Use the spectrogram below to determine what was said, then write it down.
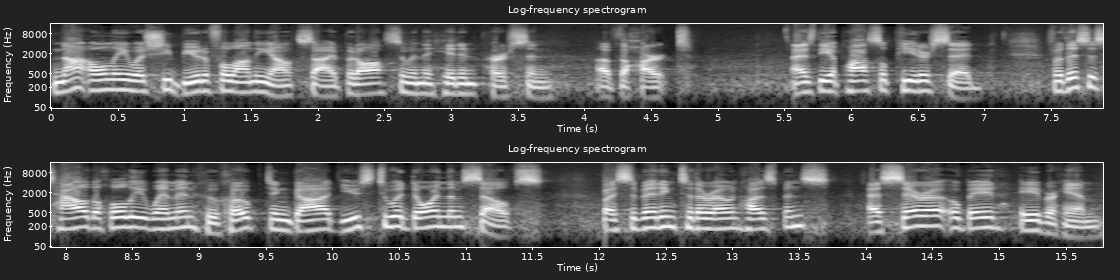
Not only was she beautiful on the outside, but also in the hidden person of the heart. As the Apostle Peter said, For this is how the holy women who hoped in God used to adorn themselves, by submitting to their own husbands, as Sarah obeyed Abraham,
